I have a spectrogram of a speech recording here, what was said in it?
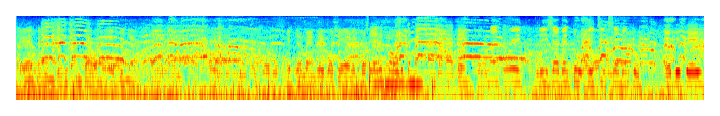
Ayan, taling game kang daw ang FB niya. Okay. Ito naman yung kay Boss Eric. Boss Eric, maulit naman yung number natin. 0928-372-8672. FB page.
